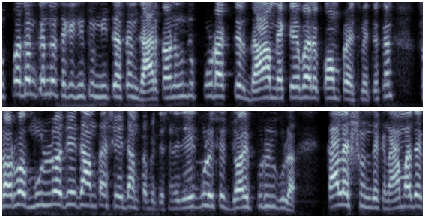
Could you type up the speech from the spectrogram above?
উৎপাদন কেন্দ্র থেকে কিন্তু নিতেছেন যার কারণে কিন্তু প্রোডাক্টের দাম একেবারে কম প্রাইস পেতেছেন সর্বমূল্য যে দামটা, সেই দামটা পেতেছেন এই যে এগুলো হচ্ছে জয়পুরের গুলা কালেকশন দেখেন, আমাদের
